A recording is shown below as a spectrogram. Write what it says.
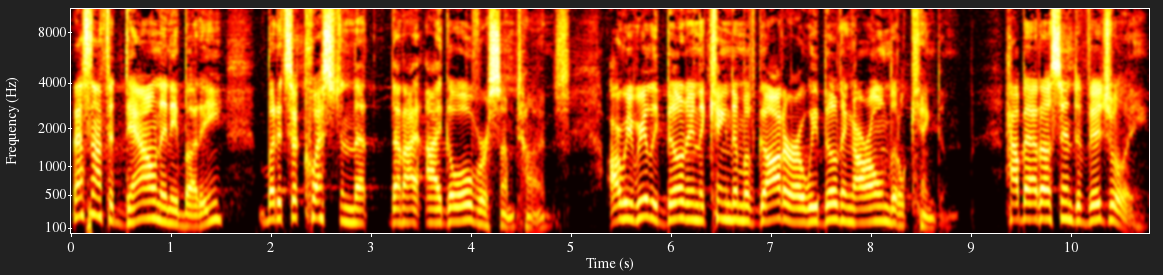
That's not to down anybody, but it's a question that, that I, I go over sometimes. Are we really building the kingdom of God or are we building our own little kingdom? How about us individually?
